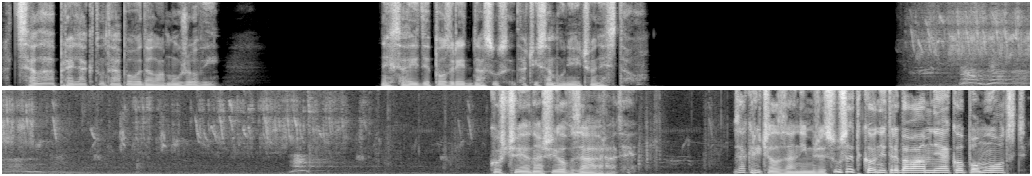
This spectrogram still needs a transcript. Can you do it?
a celá preľaknutá povedala mužovi, nech sa ide pozrieť na suseda, či sa mu niečo nestalo. Koščeja našiel v záhrade. Zakričal za ním, že susedko, netreba vám nejako pomôcť?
